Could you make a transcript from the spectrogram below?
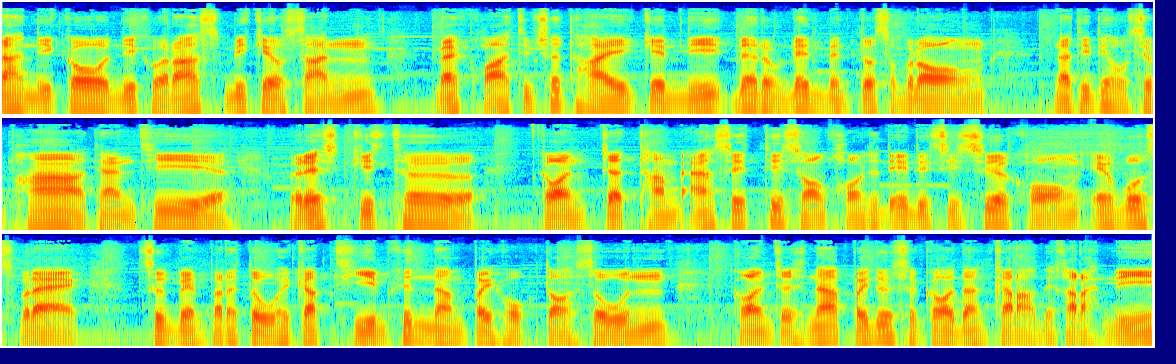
ด้านนิโก้ นิโคลัส มิเกลสัน แบ็คขวาทีมชาติไทยเกมนี้ได้ลงเล่นเป็นตัวสำรอง นาทีที่ 65 แทนที่เรสกิสเตอร์ ก่อนจะทำแอสซิสต์ที่ 2 ของตนเองในสีเสื้อของเอเวอร์สแบกซึ่งเป็นประตูให้กับทีมขึ้นนำไป 6 ต่อ 0 ก่อนจะชนะไปด้วยสกอร์ดังกล่าวในครั้งนี้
